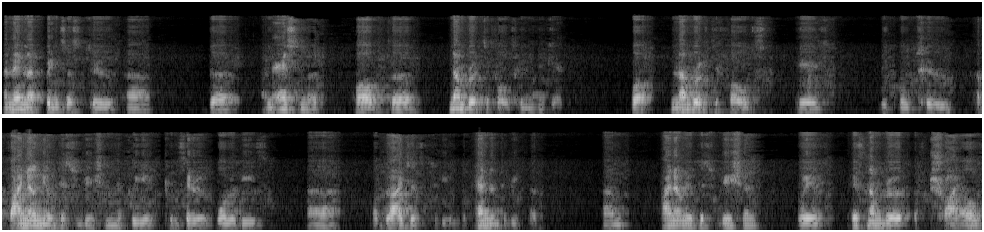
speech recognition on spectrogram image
And then that brings us to uh, the, an estimate of the number of defaults we might get. Well, number of defaults is equal to a binomial distribution, if we consider all of these uh, obligors to be independent of each other. Um, binomial distribution with this number of trials,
